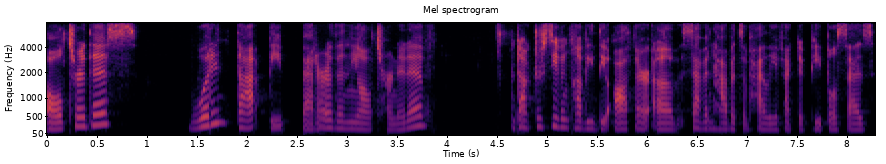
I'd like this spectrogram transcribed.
alter this, wouldn't that be better than the alternative? Dr. Stephen Covey, the author of Seven Habits of Highly Effective People, says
